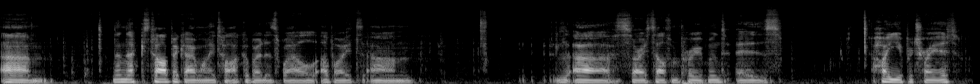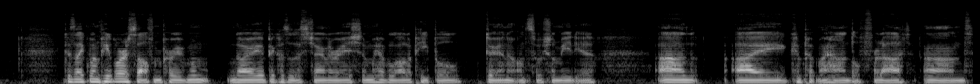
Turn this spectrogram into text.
Um, the next topic I want to talk about as well about um uh sorry self improvement is how you portray it. Because like when people are self improvement now because of this generation we have a lot of people doing it on social media and I can put my hand up for that and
